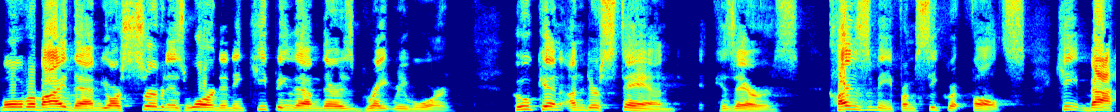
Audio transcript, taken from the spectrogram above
Moreover, by them your servant is warned, and in keeping them there is great reward. Who can understand his errors? Cleanse me from secret faults. Keep back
